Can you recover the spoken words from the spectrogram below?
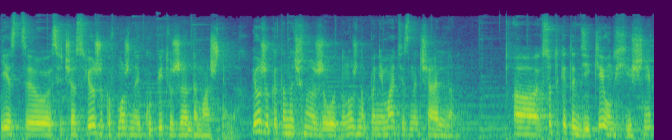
Есть э, сейчас ежиков, можно и купить уже одомашненных. Ежик – это ночное животное, нужно понимать изначально. все-таки это дикий, он хищник.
